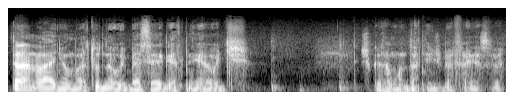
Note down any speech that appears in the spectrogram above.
Talán a lányommal tudna úgy beszélgetni, hogy és ez a mondat nincs befejezve.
